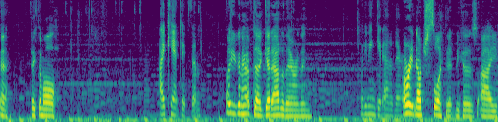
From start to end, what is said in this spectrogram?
Eh, take them all. I can't take them. Oh, you're gonna have to get out of there and then. What do you mean, get out of there? All right, now just select it because I,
